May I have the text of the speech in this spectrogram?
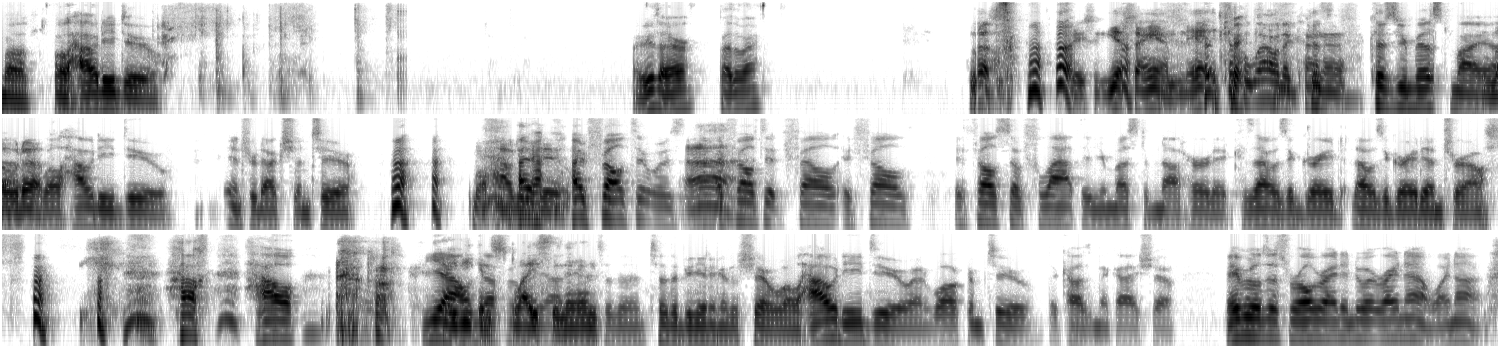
Well, well, howdy do. Are you there, by the way? Hello, Jason. Yes, I am. It took a while to kind of because you missed my load uh, up. well, howdy do introduction too. well, how do you I, do? I felt it was. I Ah. felt it fell. It fell. It fell so flat that you must have not heard it because that was a great. That was a great intro. how how yeah, Maybe you can splice it in. to the to the beginning of the show. Well, howdy do, and welcome to the Cosmic Eye Show. Maybe we'll just roll right into it right now. Why not?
